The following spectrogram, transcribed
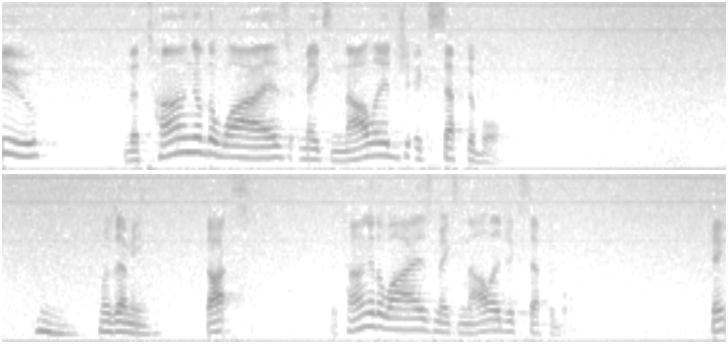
2. The tongue of the wise makes knowledge acceptable. Hmm. What does that mean? Thoughts? The tongue of the wise makes knowledge acceptable. Okay?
